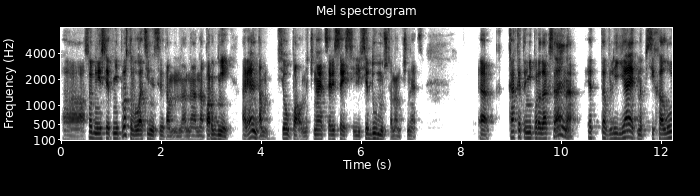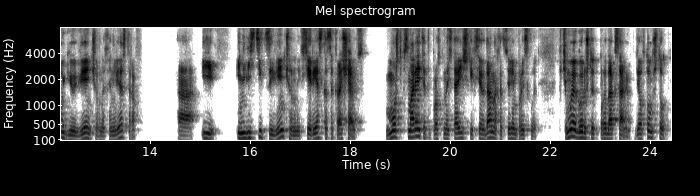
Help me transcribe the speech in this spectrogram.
а, особенно если это не просто волатильность там, на, на, на пару дней, а реально там все упало, начинается рецессия, или все думают, что она начинается. А, как это не парадоксально, это влияет на психологию венчурных инвесторов, а, и инвестиции венчурные все резко сокращаются. Вы можете посмотреть это просто на исторических всех данных, это все время происходит. Почему я говорю, что это парадоксально? Дело в том, что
